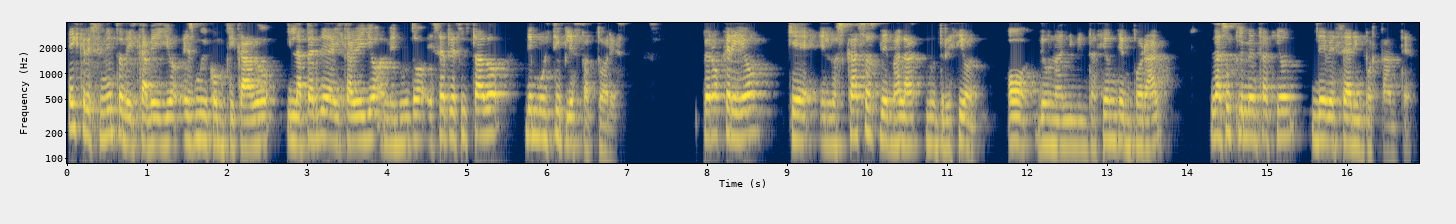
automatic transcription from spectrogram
El crecimiento del cabello es muy complicado y la pérdida del cabello a menudo es el resultado de múltiples factores. Pero creo que en los casos de mala nutrición o de una alimentación temporal, la suplementación debe ser importante.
